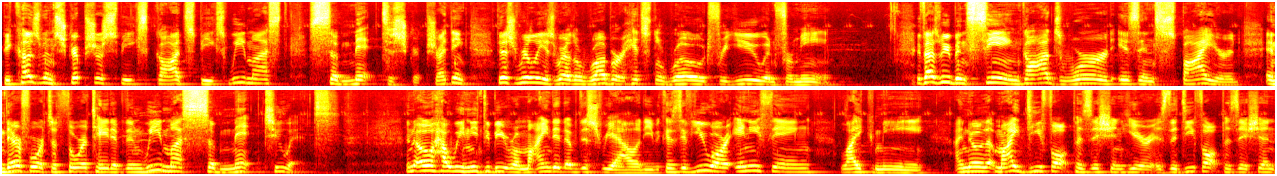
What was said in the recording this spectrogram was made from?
Because when Scripture speaks, God speaks, we must submit to Scripture. I think this really is where the rubber hits the road for you and for me. If, as we've been seeing, God's word is inspired and therefore it's authoritative, then we must submit to it. And oh, how we need to be reminded of this reality because if you are anything like me, I know that my default position here is the default position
